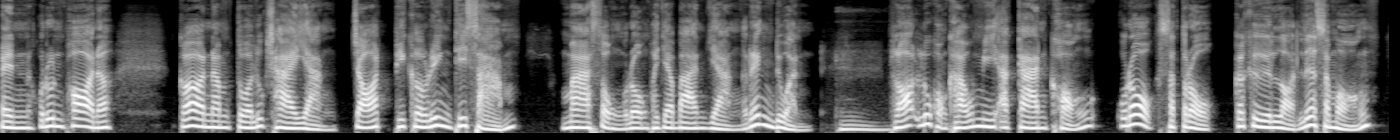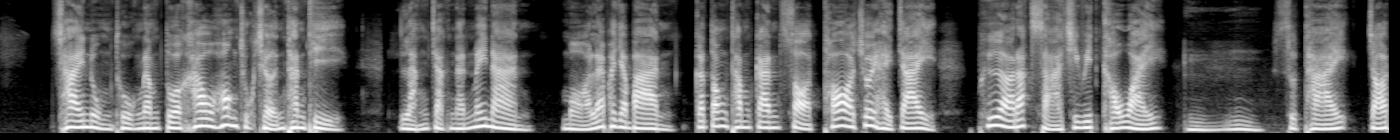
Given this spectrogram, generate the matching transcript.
เป็นรุ่นพ่อเนาะก็นำตัวลูกชายอย่างจอร์จ พิคเคอริงที่สาม มาส่งโรงพยาบาลอย่างเร่งด่วนอืมเพราะลูกของเขามีอาการของโรคสโตรกก็คือหลอดเลือดสมอง ชายหนุ่มถูกนำตัวเข้าห้องฉุกเฉินทันที หลังจากนั้นไม่นาน หมอและพยาบาลก็ต้องทำการสอดท่อช่วยหายใจ เพื่อรักษาชีวิตเขาไว้อืมสุดท้ายจอร์ด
